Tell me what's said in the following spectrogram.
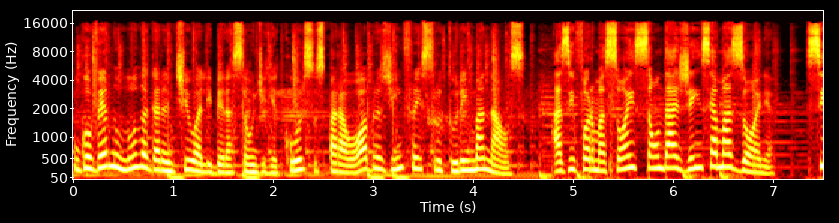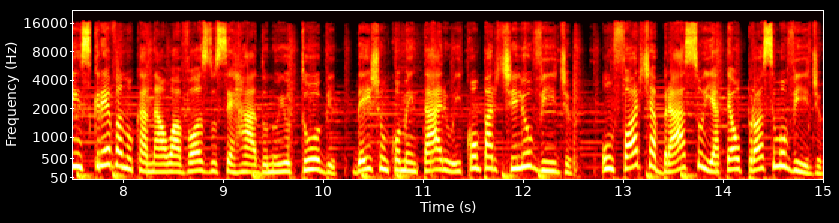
o governo Lula garantiu a liberação de recursos para obras de infraestrutura em Manaus. As informações são da Agência Amazônia. Se inscreva no canal A Voz do Cerrado no YouTube, deixe um comentário e compartilhe o vídeo. Um forte abraço e até o próximo vídeo.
